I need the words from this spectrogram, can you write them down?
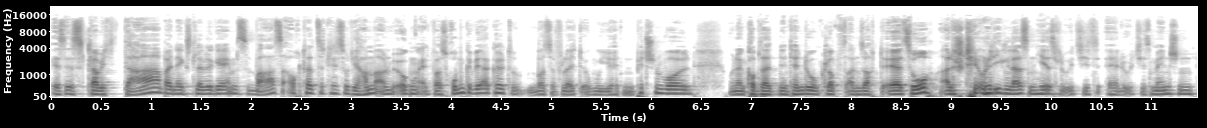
es ist, glaube ich, da bei Next Level Games war es auch tatsächlich so, die haben an irgendetwas rumgewerkelt, was sie vielleicht irgendwie hätten pitchen wollen. Und dann kommt halt Nintendo und klopft an und sagt, äh, so, alles stehen und liegen lassen, hier ist Luigi's, äh, Luigi's Menschen,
